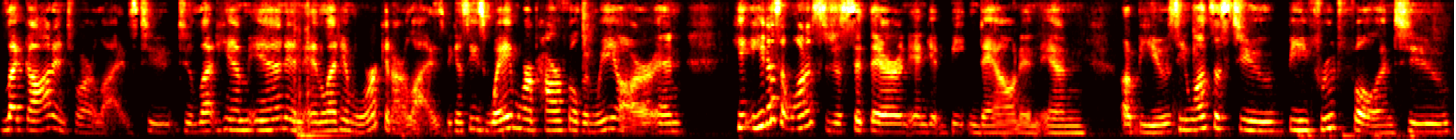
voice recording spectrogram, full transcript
let God into our lives, to to let Him in and, and let Him work in our lives because He's way more powerful than we are, and he, he doesn't want us to just sit there and, and get beaten down and, and abused. He wants us to be fruitful and to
